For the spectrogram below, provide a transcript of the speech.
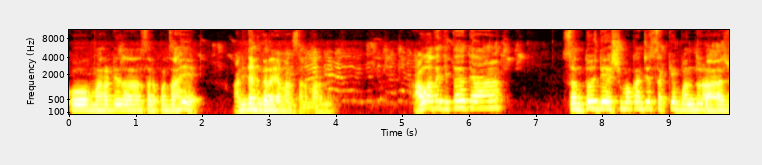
को मराठीचा सरपंच आहे आणि धनगरा या माणसानं मारलं. अहो आता जिथं त्या संतोष देशमुखांचे सख्खे बंधुराज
